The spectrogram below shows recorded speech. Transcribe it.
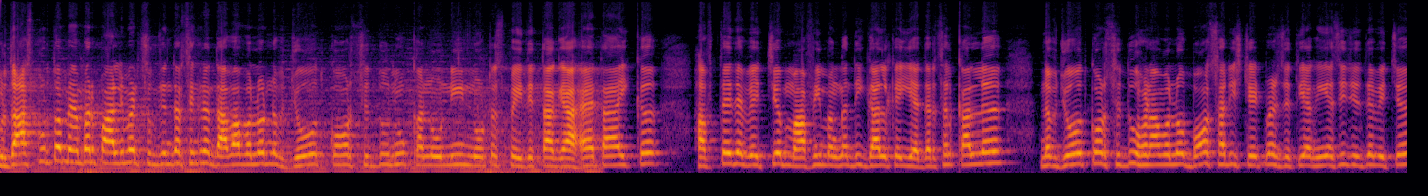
ਗੁਰਦਾਸਪੁਰ ਤੋਂ member parliament Sukhjinder Singh Randhawa ਵੱਲੋਂ ਨਵਜੋਤ ਕੌਰ ਸਿੱਧੂ ਨੂੰ ਕਾਨੂੰਨੀ ਨੋਟਿਸ ਭੇਜ ਦਿੱਤਾ ਗਿਆ ਹੈ। ਤਾਂ ਇੱਕ ਹਫ਼ਤੇ ਦੇ ਵਿੱਚ ਮਾਫੀ ਮੰਗਣ ਦੀ ਗੱਲ ਕਹੀ ਹੈ। ਦਰਅਸਲ ਕੱਲ ਨਵਜੋਤ ਕੌਰ ਸਿੱਧੂ ਹੋਣਾ ਵੱਲੋਂ ਬਹੁਤ ਸਾਰੀ ਸਟੇਟਮੈਂਟਸ ਦਿੱਤੀਆਂ ਗਈਆਂ ਸੀ, ਜਿਸ ਦੇ ਵਿੱਚ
